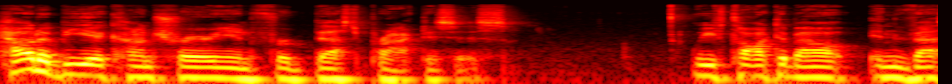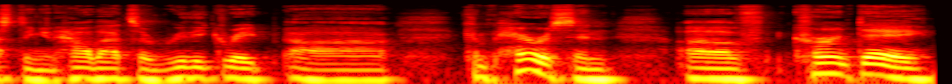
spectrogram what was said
how to be a contrarian for best practices. we've talked about investing and how that's a really great uh, comparison of current day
